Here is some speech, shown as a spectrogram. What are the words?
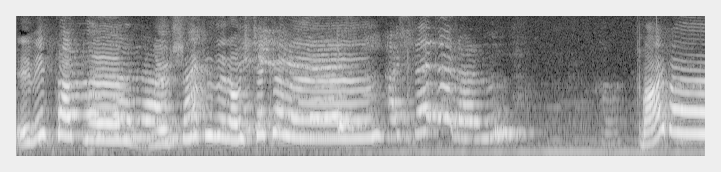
Evet tatlım. Görüşmek üzere. Hoşçakalın. Bay bay.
